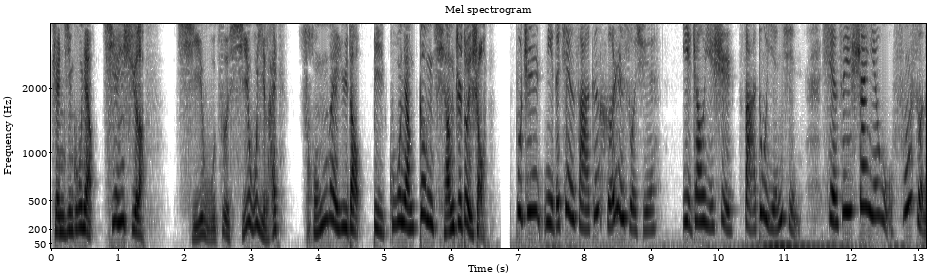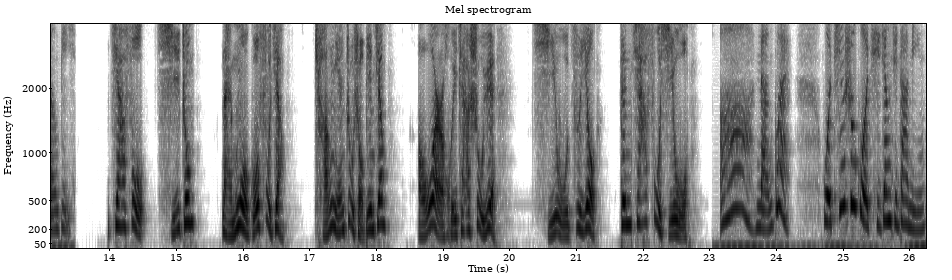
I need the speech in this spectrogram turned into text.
真金姑娘谦虚了。齐武自习武以来，从未遇到比姑娘更强之对手。不知你的剑法跟何人所学？一招一式，法度严谨，显非山野武夫所能比。”家父齐忠乃莫国副将，常年驻守边疆，偶尔回家数月。齐武自幼跟家父习武。啊，难怪我听说过齐将军大名。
